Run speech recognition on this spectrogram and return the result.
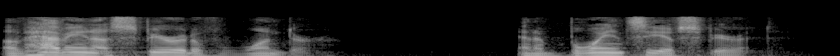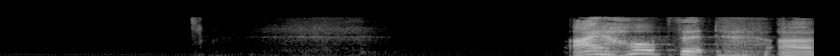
of having a spirit of wonder and a buoyancy of spirit. I hope that uh,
